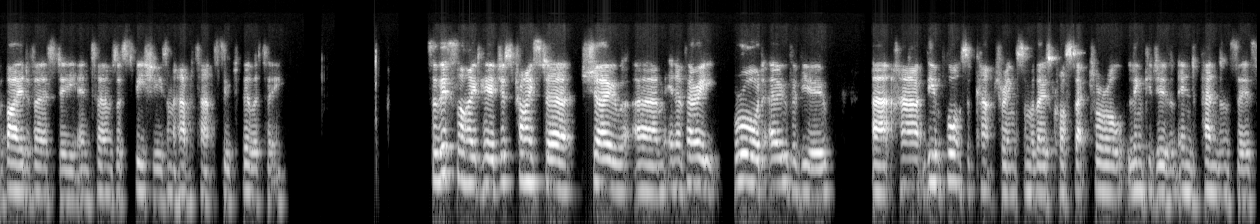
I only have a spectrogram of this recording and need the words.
biodiversity in terms of species and habitat suitability. So this slide here just tries to show um, in a very broad overview uh, how the importance of capturing some of those cross-sectoral linkages and independencies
